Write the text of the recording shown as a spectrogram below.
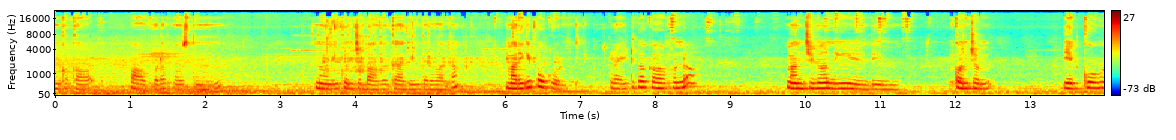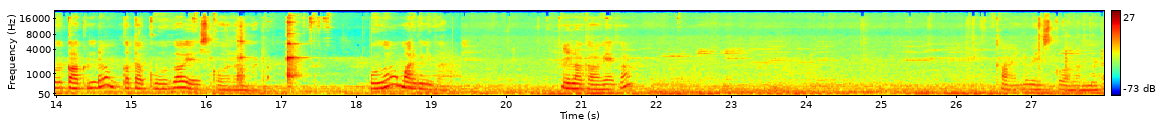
ఇంకొక పావు కూడా పోస్తున్నాను. నూనె కొంచెం బాగా కాగిన తర్వాత మరిగిపోకూడదు. లైట్గా కాకుండా మంచిగా నీ ఇది కొంచెం ఎక్కువగా కాకుండా ఒక తక్కువగా వేసుకోవాలన్నమాట. ఎక్కువగా మరగనివ్వాలి. ఇలా కాగాక కాయలు వేసుకోవాలన్నమాట.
